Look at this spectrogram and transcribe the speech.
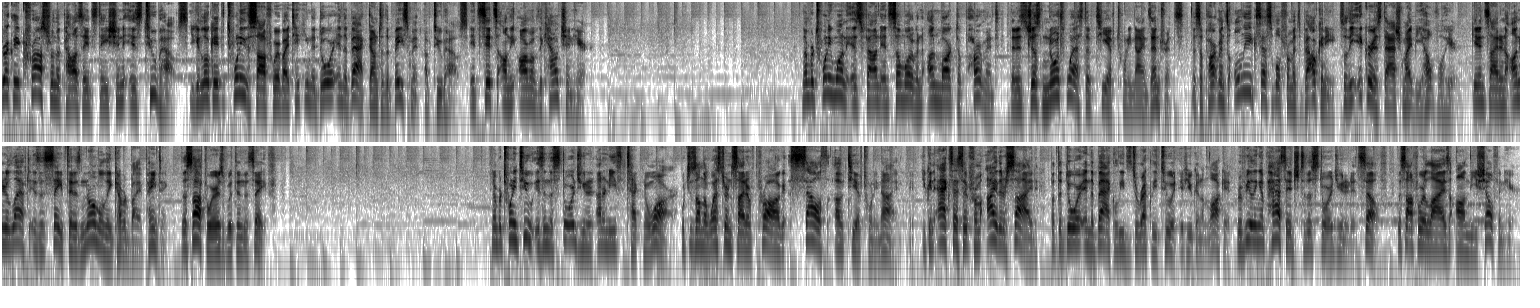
Directly across from the Palisade station is Tube House. You can locate the 20th software by taking the door in the back down to the basement of Tube House. It sits on the arm of the couch in here. Number 21 is found in somewhat of an unmarked apartment that is just northwest of TF29's entrance. This apartment's only accessible from its balcony, so the Icarus dash might be helpful here. Get inside and on your left is a safe that is normally covered by a painting. The software is within the safe. Number 22 is in the storage unit underneath Tech Noir, which is on the western side of Prague, south of TF29. You can access it from either side, but the door in the back leads directly to it if you can unlock it, revealing a passage to the storage unit itself. The software lies on the shelf in here.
